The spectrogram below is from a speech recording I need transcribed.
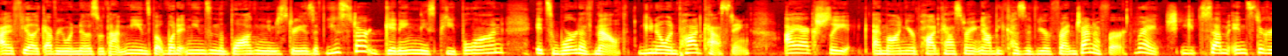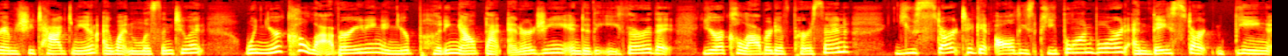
I feel like everyone knows what that means. But what it means in the blogging industry is if you start getting these people on, it's word of mouth. You know, in podcasting, I actually am on your podcast right now because of your friend Jennifer. Right. She, some Instagram she tagged me in. I went and listened to it. When you're collaborating and you're putting out that energy into the ether that you're a collaborative person, you start to get all these people on board and they start being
